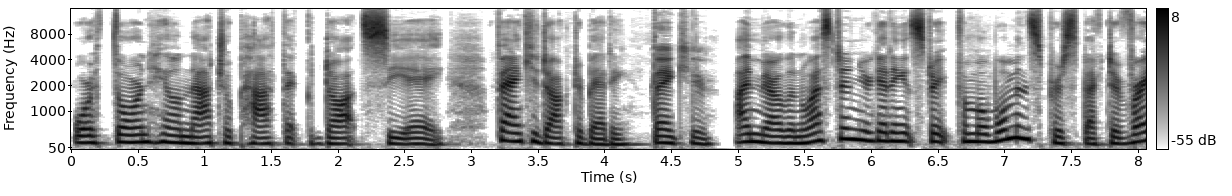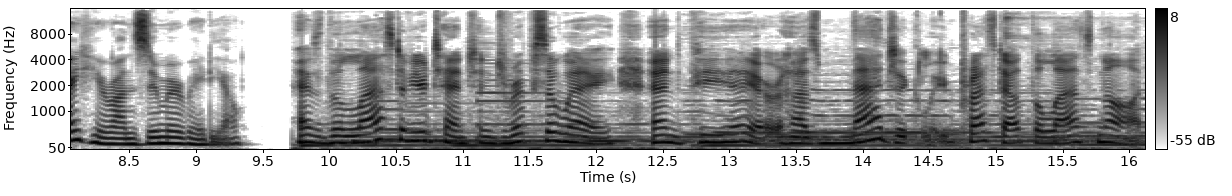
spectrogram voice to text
or thornhillnaturopathic.ca. Thank you, Dr. Betty. Thank you. I'm Marilyn Weston. You're getting it straight from a woman's perspective right here on Zoomer Radio. As the last of your tension drips away and Pierre has magically pressed out the last knot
